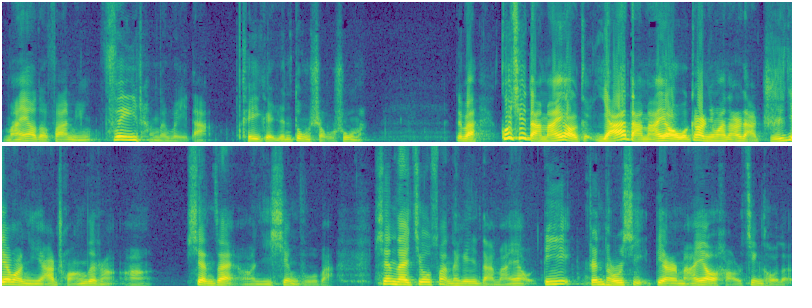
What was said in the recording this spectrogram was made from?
麻药的发明非常的伟大，可以给人动手术嘛。对吧？过去打麻药，牙打麻药，我告诉你往哪儿打，直接往你牙床子上啊。现在啊，你幸福吧？现在就算他给你打麻药，第一针头细，第二麻药好，进口的，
